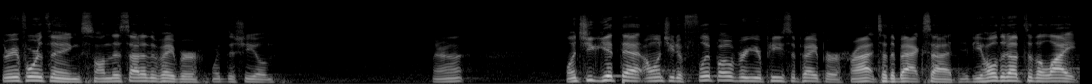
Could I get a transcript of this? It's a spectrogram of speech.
Three or four things on this side of the paper with the shield. All right? Once you get that, I want you to flip over your piece of paper, right, to the back side. If you hold it up to the light,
